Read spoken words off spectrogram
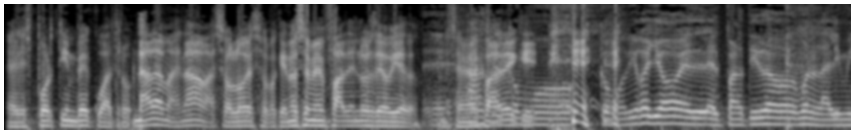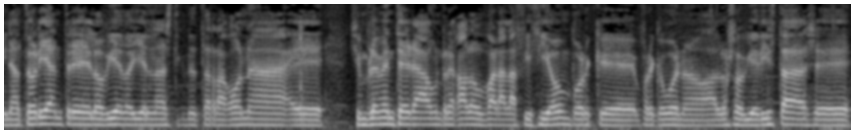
El Sporting B4. Nada más, nada más, solo eso, para que no se me enfaden los de Oviedo. Eh, se me Ángel, enfade que. como, como digo yo, el, el partido, bueno, la eliminatoria entre el Oviedo y el Nastic de Tarragona eh, simplemente era un regalo para la afición porque, porque bueno, a los oviedistas eh,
